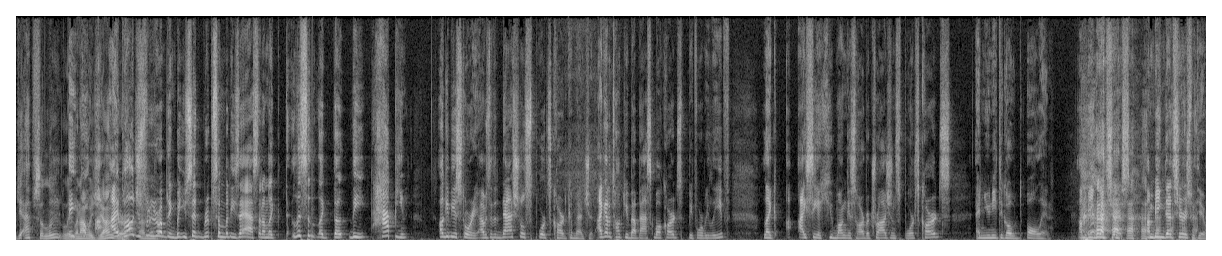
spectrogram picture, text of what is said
yeah, absolutely. When I was younger, I apologize I for mean- interrupting, but you said rip somebody's ass, and I'm like, listen, like the the happy. I'll give you a story. I was at the National Sports Card Convention. I got to talk to you about basketball cards before we leave. Like I- I see a humongous arbitrage in sports cards, and you need to go all in. I'm being dead serious. I'm being dead serious with you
